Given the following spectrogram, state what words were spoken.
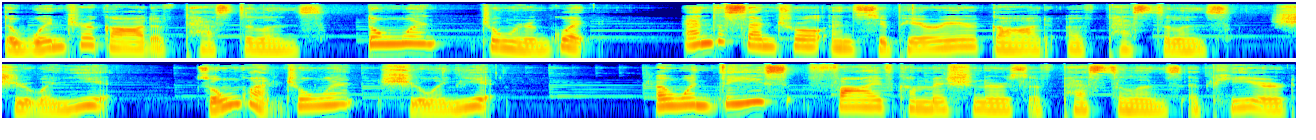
the winter god of pestilence 冬温钟仁贵。and the central and superior god of pestilence, 史文业, And when these five commissioners of pestilence appeared,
